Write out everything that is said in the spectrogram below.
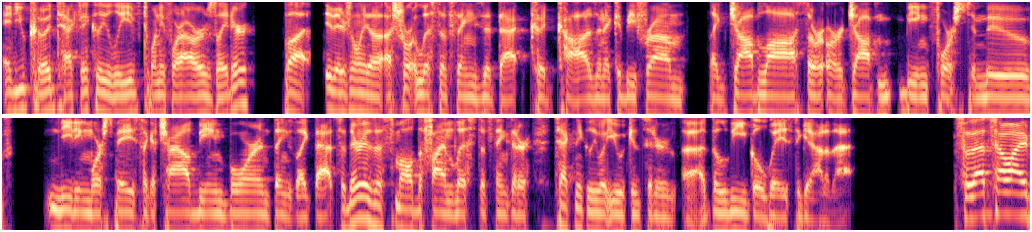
and you could technically leave 24 hours later but there's only a, a, short list of things that that could cause. And it could be from like job loss or, or job being forced to move, needing more space, like a child being born, things like that. So there is a small defined list of things that are technically what you would consider uh, the legal ways to get out of that. So that's how I,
